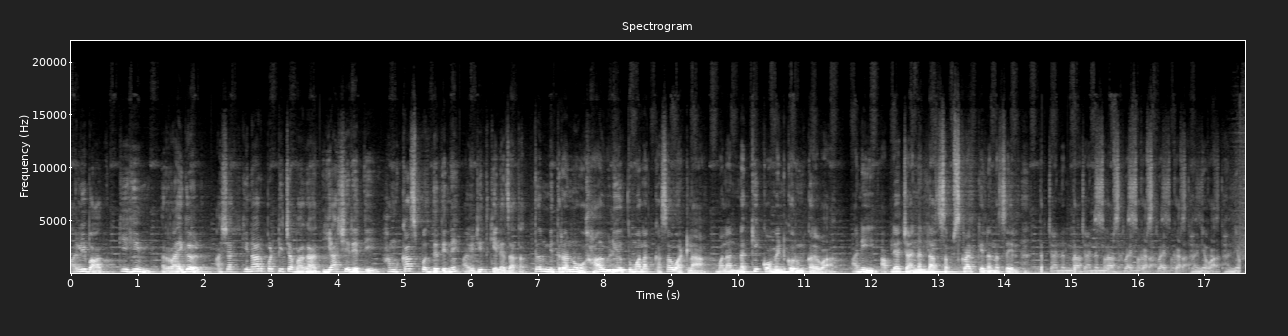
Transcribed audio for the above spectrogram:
अलिबाग किहिम रायगड अशा किनारपट्टीच्या भागात या शर्यती हमखास पद्धतीने आयोजित केल्या जातात. तर मित्रांनो हा व्हिडिओ तुम्हाला कसा वाटला मला नक्की कॉमेंट करून कळवा. आणि आपल्या चॅनलला सबस्क्राईब केलं नसेल तर चॅनलला चॅनलला सबस्क्राईब करा. धन्यवाद धन्यवाद.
